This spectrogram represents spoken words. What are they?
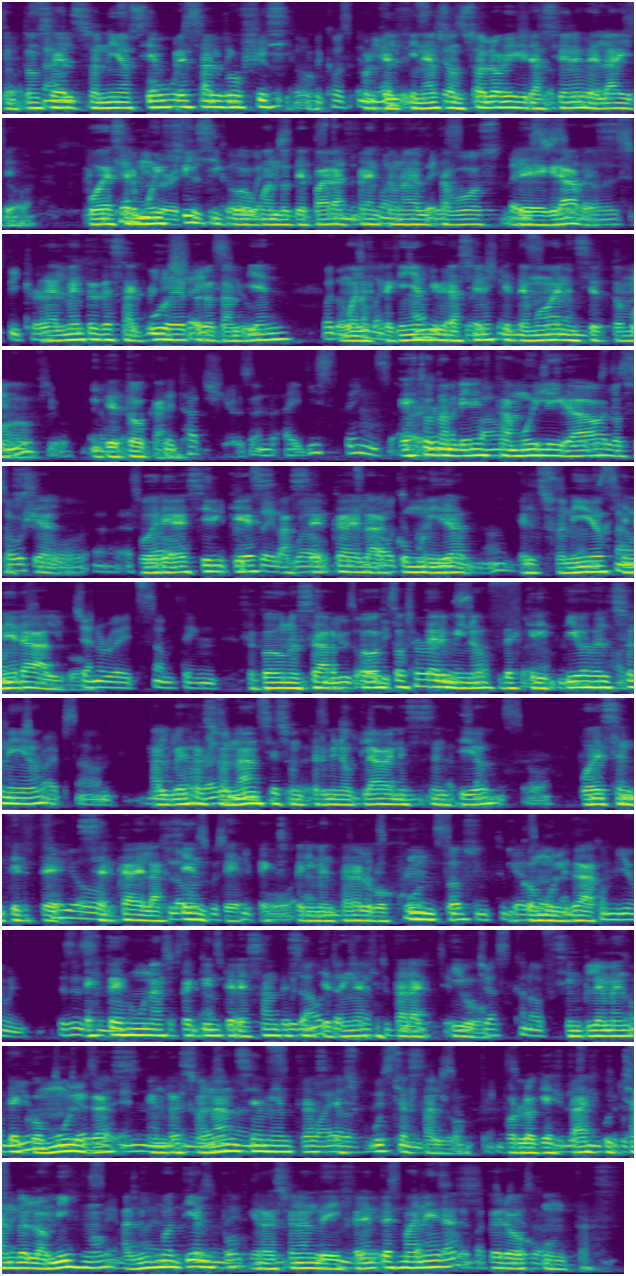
Entonces el sonido siempre es algo físico, porque al final son solo vibraciones del aire. Puede ser muy físico cuando te paras frente a un altavoz de graves. Realmente te sacude, pero también como las pequeñas vibraciones que te mueven en cierto modo y te tocan. Esto también está muy ligado a lo social. Uh, Podría decir que es acerca de la comunidad. El sonido genera algo. Se pueden usar todos estos términos uh, descriptivos del sonido. Tal vez resonancia es un término clave en ese sentido Puedes sentirte cerca de la gente, experimentar algo juntos y comulgar. Este es un aspecto interesante sin que tengas que estar activo. Simplemente comulgas en resonancia mientras escuchas algo, por lo que estás escuchando lo mismo al mismo tiempo y resuenan de diferentes maneras, pero juntas.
